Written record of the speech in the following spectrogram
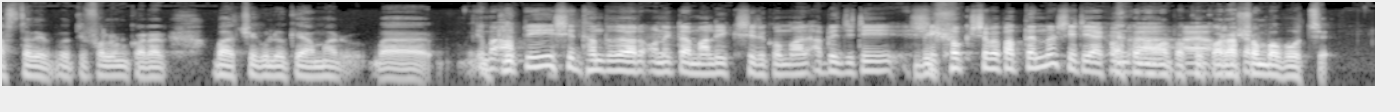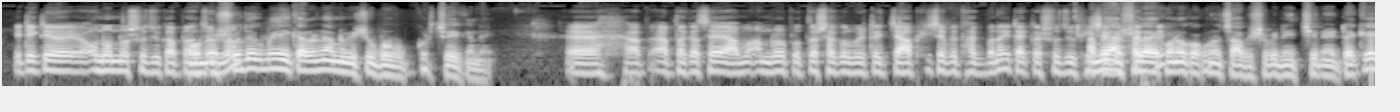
বাস্তবে প্রতিফলন করার বা সেগুলোকে আমার বা আপনি সিদ্ধান্ত দেওয়ার অনেকটা মালিক সেরকম। আর আপনি যেটি শিক্ষক হিসেবে পারতেন না সেটি এখন আমার পক্ষে করা সম্ভব হচ্ছে। এটা একটা অনন্য সুযোগ আপনার জন্য। সুযোগ এই কারণে আমি বেশি উপভোগ করছি এখানে। আপনার কাছে আম- আমরা প্রত্যাশা করব এটা চাপ হিসেবে থাকবে না এটা একটা সুযোগ আমি হিসেবে আসলে থাকবে। এখনও কখনো চাপ হিসেবে নিচ্ছি না এটাকে।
